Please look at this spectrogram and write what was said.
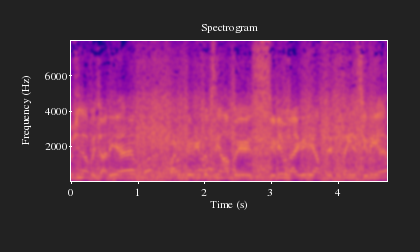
ऑपरेशन यहाँ पे जारी है। फायर ब्रिगेड की तरफ़ से यहाँ पे सीढ़ी मंगाई गई है। आप देख सकते हैं, ये सीढ़ी है।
